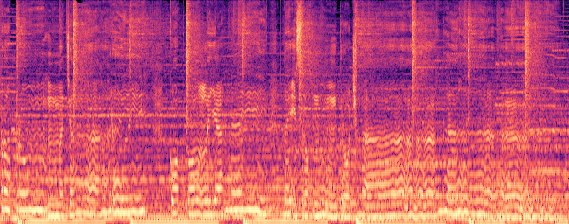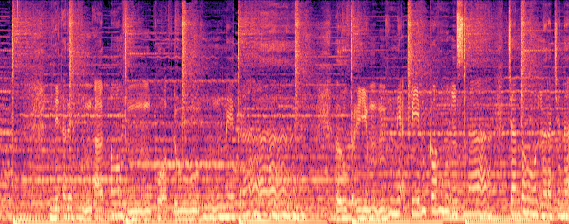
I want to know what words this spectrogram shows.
ប្រព្រំម្ចារីគប់កលយ៉ាងណីដីស្រុកក្រូចឆ្មាអ្នករះអើតអងគប់ដួងនេត្រា រូបរាមអ្នកពីមកងស្នាចាន់អូនរចនា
